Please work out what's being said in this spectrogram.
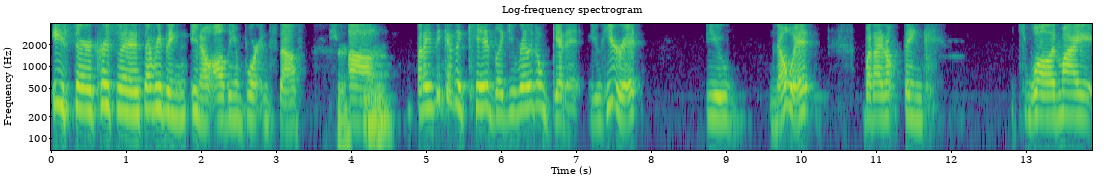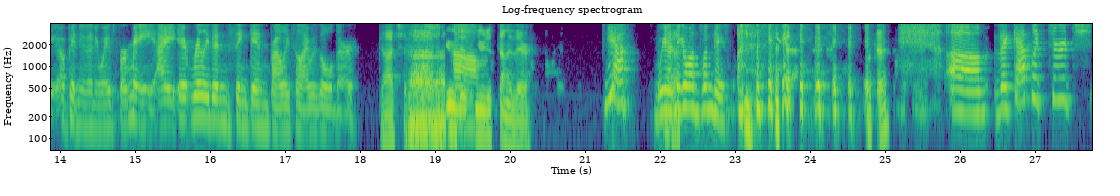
Easter, Christmas, everything, you know, all the important stuff. Sure. Um, but I think as a kid, like you really don't get it. You hear it, you know it, but I don't think well, in my opinion anyways, for me, I it really didn't sink in probably till I was older. Gotcha. You were just, um, just kind of there. Yeah. We had to go on Sundays. okay. Um, the Catholic Church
